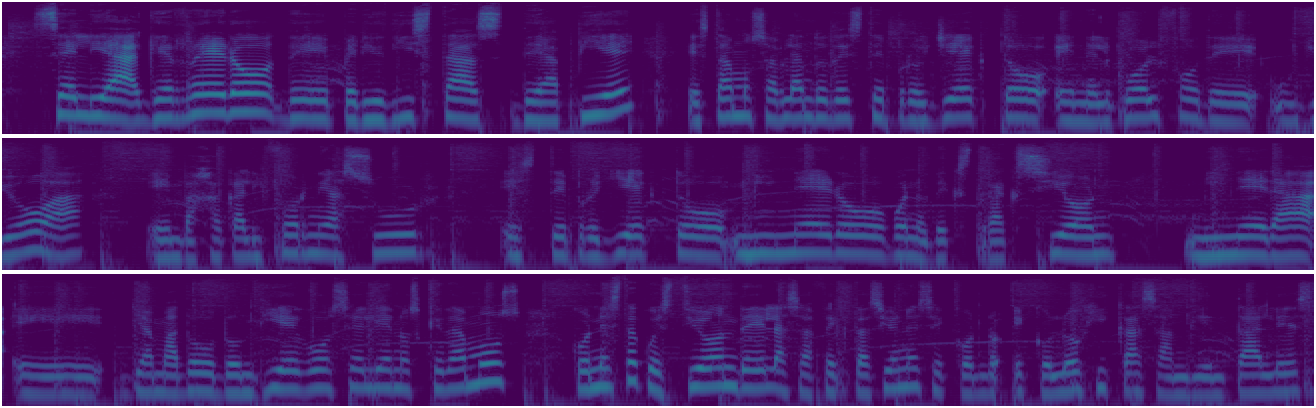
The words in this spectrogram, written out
Celia Guerrero de Periodistas de a pie. Estamos hablando de este proyecto en el Golfo de Ulloa, en Baja California Sur, este proyecto minero, bueno, de extracción minera eh, llamado Don Diego. Celia, nos quedamos con esta cuestión de las afectaciones eco- ecológicas, ambientales,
